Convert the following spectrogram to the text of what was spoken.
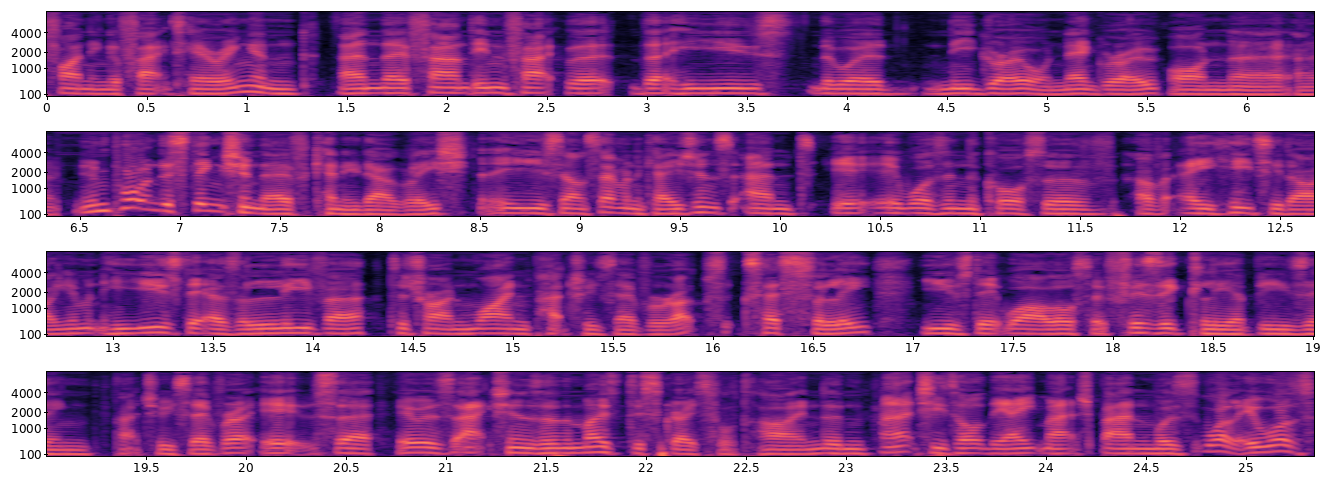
finding a fact hearing, and, and they found in fact that, that he used the word negro or negro on uh, an important distinction there for Kenny Dalglish. He used it on seven occasions, and it, it was in the course of, of a heated argument. He used it as a lever to try and wind Patrice Evra up successfully. Used it while also physically abusing Patrice Evra. It was uh, it was actions of the most disgraceful kind, and I actually thought the eight match ban was well, it was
